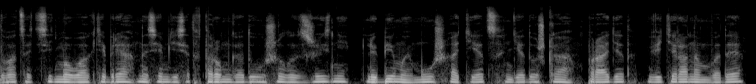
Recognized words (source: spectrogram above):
27 октября на 72 году ушел из жизни любимый муж, отец, дедушка, прадед, ветеран МВД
